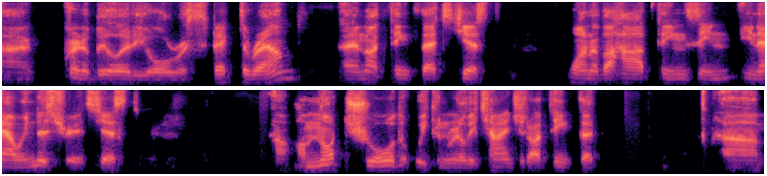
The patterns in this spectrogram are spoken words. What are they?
uh, credibility or respect around, and I think that's just one of the hard things in in our industry. It's just I'm not sure that we can really change it. I think that um,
